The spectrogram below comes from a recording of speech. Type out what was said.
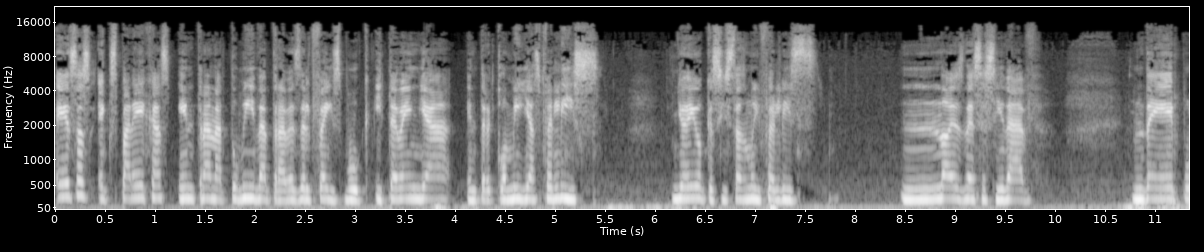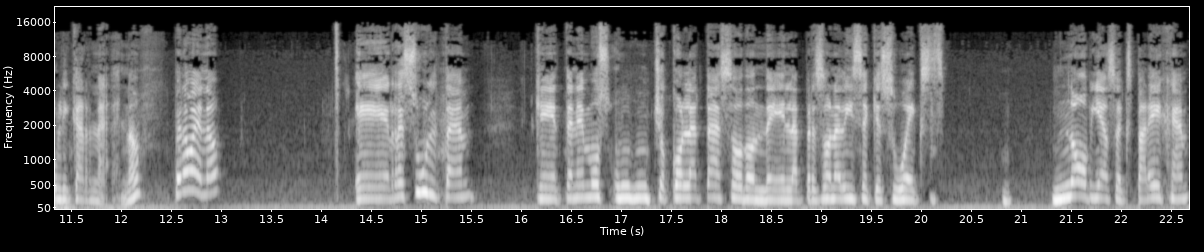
esas exparejas entran a tu vida a través del Facebook y te ven ya, entre comillas, feliz. Yo digo que si estás muy feliz, no es necesidad de publicar nada, ¿no? Pero bueno, eh, resulta que tenemos un chocolatazo donde la persona dice que su ex novia, su expareja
